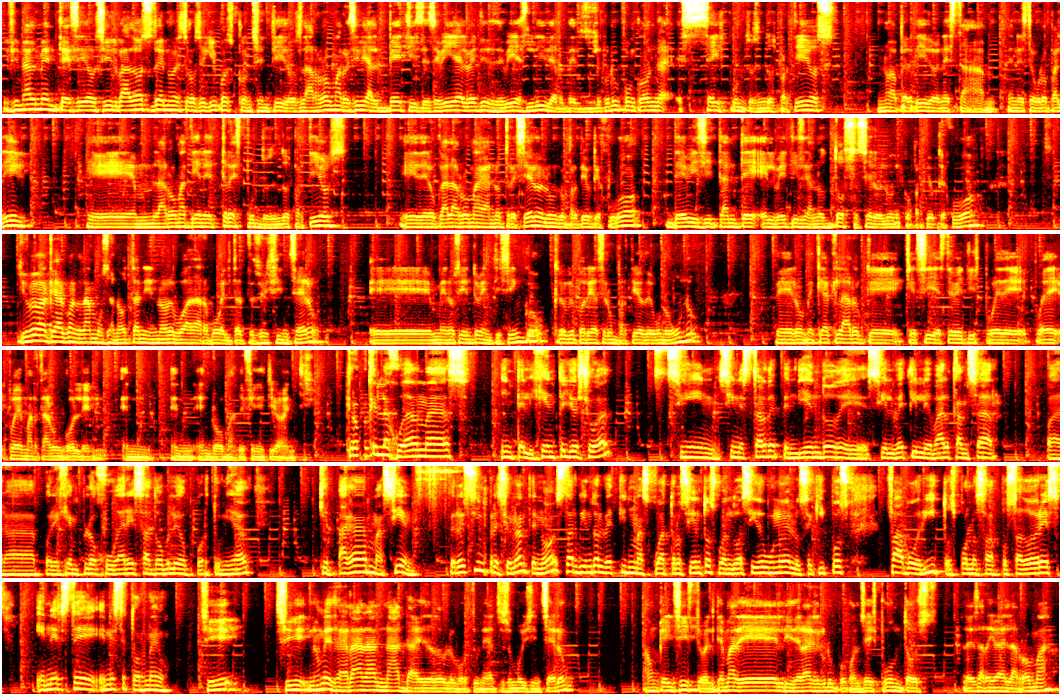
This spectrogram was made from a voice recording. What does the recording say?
Y finalmente, señor Silva, dos de nuestros equipos consentidos. La Roma recibe al Betis de Sevilla. El Betis de Sevilla es líder del grupo con seis puntos en dos partidos. No ha perdido en esta, en esta Europa League. Eh, la Roma tiene tres puntos en dos partidos. Eh, de local la Roma ganó 3-0, el único partido que jugó. De visitante el Betis ganó 2-0, el único partido que jugó. Yo me voy a quedar con el ambos anotan y no le voy a dar vuelta, te soy sincero. Eh, menos 125, creo que podría ser un partido de 1-1. Pero me queda claro que, que sí, este Betis puede, puede, puede marcar un gol en, en, en, Roma, definitivamente. Creo que es la jugada más inteligente, Joshua, sin, sin estar dependiendo de si el Betis le va a alcanzar para, por ejemplo, jugar esa doble oportunidad que paga más 100. Pero es impresionante, ¿no? Estar viendo al Betis más 400 cuando ha sido uno de los equipos favoritos por los apostadores en este, en este torneo. Sí, sí, no me desagrada nada esa doble oportunidad, soy muy sincero. Aunque insisto, el tema de liderar el grupo con seis puntos, es arriba de la Roma,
